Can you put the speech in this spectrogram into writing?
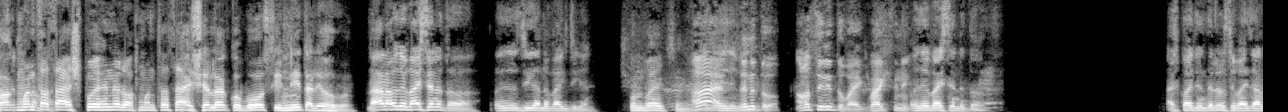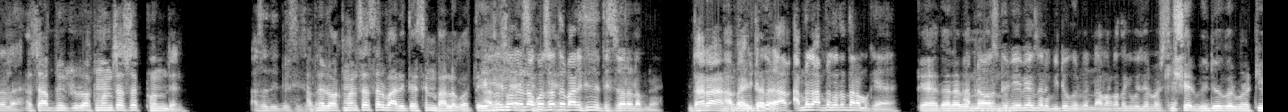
রহমান চাচা আসব এখানে রহমান চাচা আইসালা কব চিনি তাহলে হবে। না না ওই যে ভাই চেনে তো। ওই যে জিগানে বাইক জিগান। কোন ভাই চিনি? হ্যাঁ চিনি তো। আমরা চিনি তো বাইক বাইক চিনি। ওই যে ভাই চেনে তো। আজ কয়দিন ধরে রয়েছে ভাই জানে না। আচ্ছা আপনি একটু রহমান চাচাক ফোন দেন। আচ্ছা দিতেছি আপনি রহমান চাচার বাড়িতে আছেন ভালো কথা। এখানে আপনার সাথে কেন? বাড়িতে যেতেছি চলেন আপনি। দাঁড়ান ভাই, আপনার আপনার কথা দাঁড়াম কে? কে দাঁড়াবেন না আজকে? বিয়ে একজন ভিডিও করবেন আমার কথা কি বুঝতে পারছেন? কিসের ভিডিও করব না? কি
